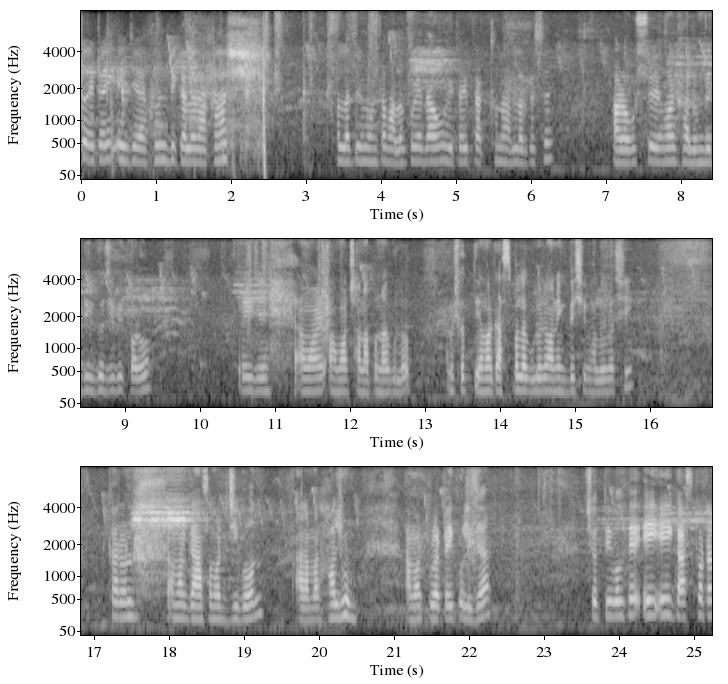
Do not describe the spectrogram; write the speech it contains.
তো এটাই, এই যে এখন বিকালের আকাশ। আল্লাহ তুমি মনটা ভালো করে দাও। এটাই প্রার্থনা আল্লাহর কাছে। আর অবশ্যই আমার হালুমরে দীর্ঘজীবী করো। তো এই যে আমার আমার ছানাপোনাগুলো। আমি সত্যি আমার গাছপালাগুলোরে অনেক বেশি ভালোবাসি। কারণ আমার গাছ আমার জীবন আর আমার হালুম, আমার পুরাটাই কলিজা। সত্যি বলতে এই এই গাছ কটা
